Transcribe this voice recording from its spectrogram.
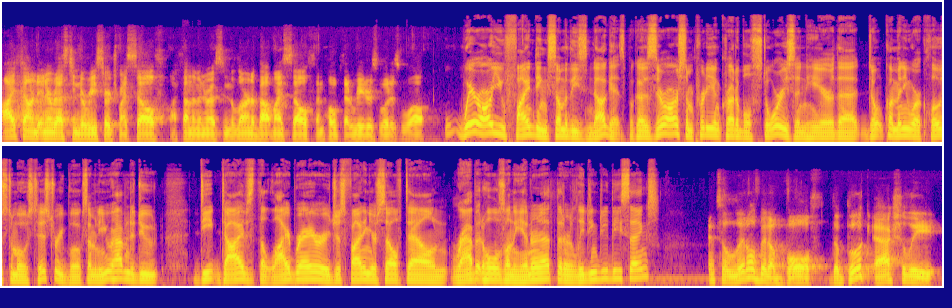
I found it interesting to research myself. I found them interesting to learn about myself and hope that readers would as well. Where are you finding some of these nuggets? Because there are some pretty incredible stories in here that don't come anywhere close to most history books. I mean, you're having to do deep dives at the library or just finding yourself down rabbit holes on the internet that are leading to these things? It's a little bit of both. The book actually,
